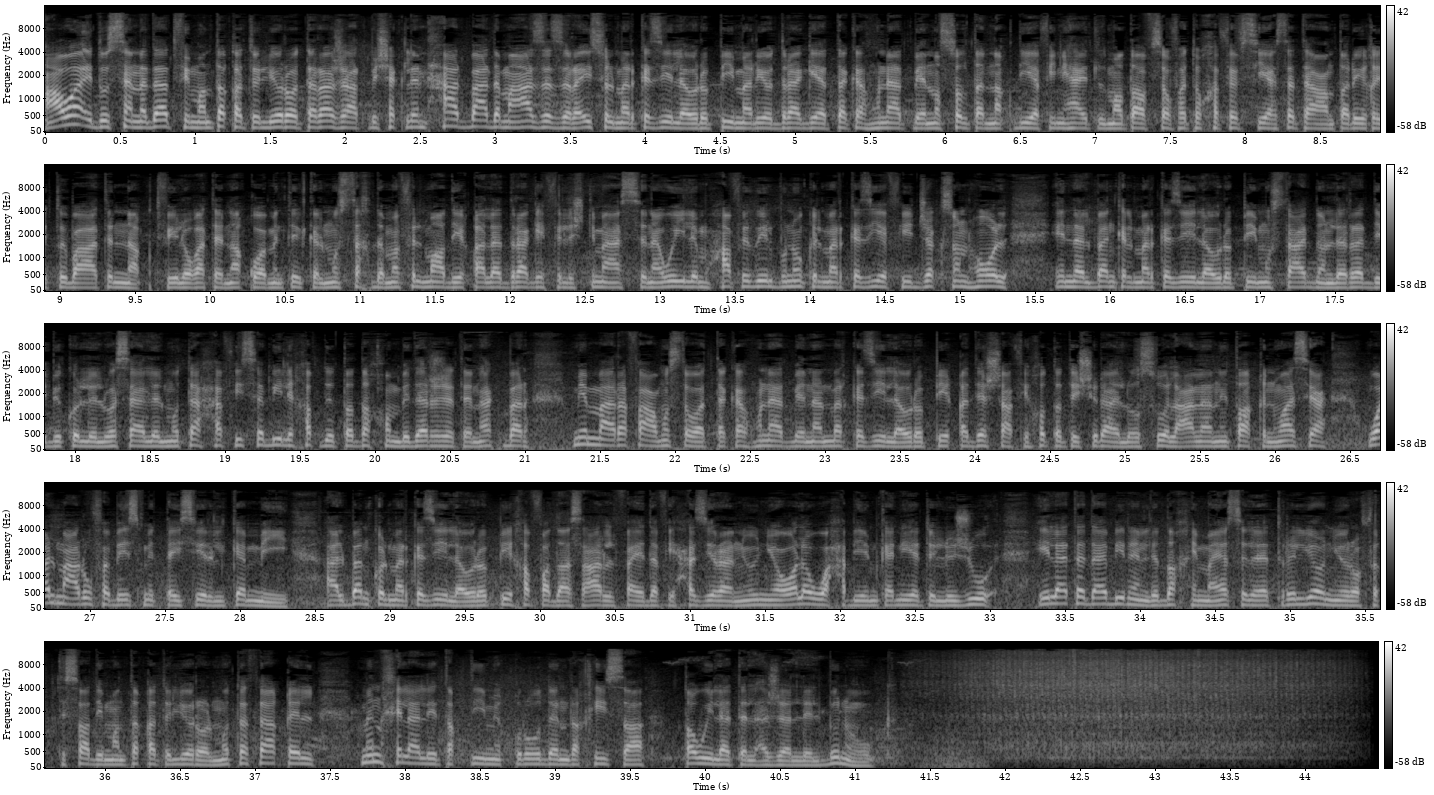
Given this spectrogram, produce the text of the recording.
عوائد السندات في منطقة اليورو تراجعت بشكل حاد بعدما عزز الرئيس المركزي الأوروبي ماريو دراغي التكهنات بأن السلطة النقدية في نهاية المطاف سوف تخفف سياستها عن طريق طباعة النقد. في لغة أقوى من تلك المستخدمة في الماضي قال دراغي في الاجتماع السنوي لمحافظي البنوك المركزية في جاكسون هول إن البنك المركزي الأوروبي مستعد للرد بكل الوسائل المتاحة في سبيل خفض التضخم بدرجة أكبر مما رفع مستوى التكهنات بأن المركزي الأوروبي قد يشرع في خطة شراء الأصول على نطاق واسع والمعروفة باسم التيسير الكمي. البنك المركزي الأوروبي خفض أسعار الفائدة في حزيران يونيو ولوح بإمكانية اللجوء إلى تدابير لضخ ما يصل إلى تريليون يورو في اقتصاد منطقة اليورو المتثاقل من خلال تقديم قروض رخيصة طويلة الأجل للبنوك.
